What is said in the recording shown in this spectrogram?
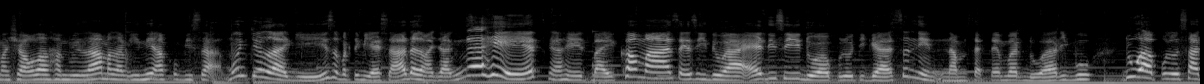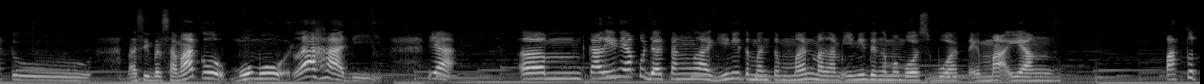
Masya Allah, Alhamdulillah malam ini aku bisa muncul lagi seperti biasa dalam acara Ngehit Ngehit by Koma sesi 2 edisi 23 Senin 6 September 2021 Masih bersama aku Mumu Rahadi. Ya, um, kali ini aku datang lagi nih teman-teman malam ini dengan membawa sebuah tema yang patut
